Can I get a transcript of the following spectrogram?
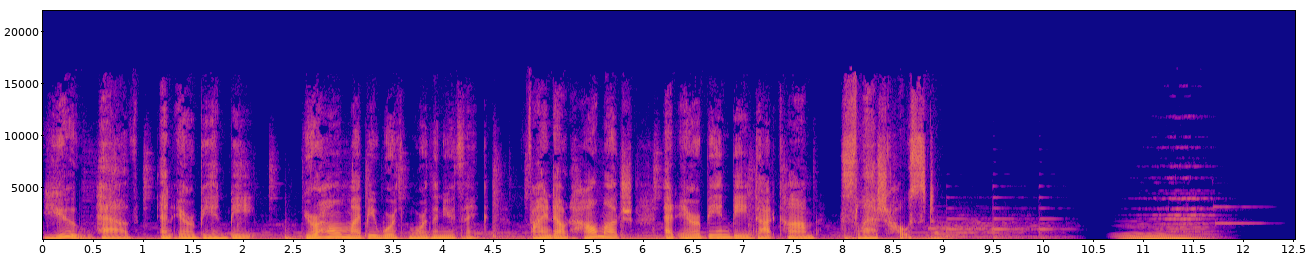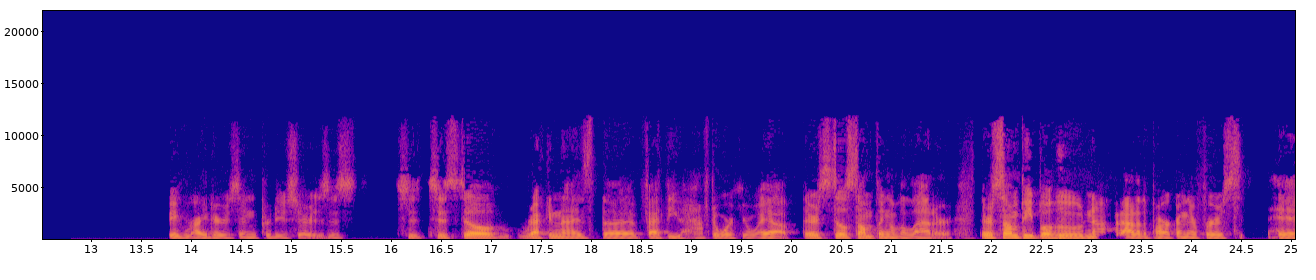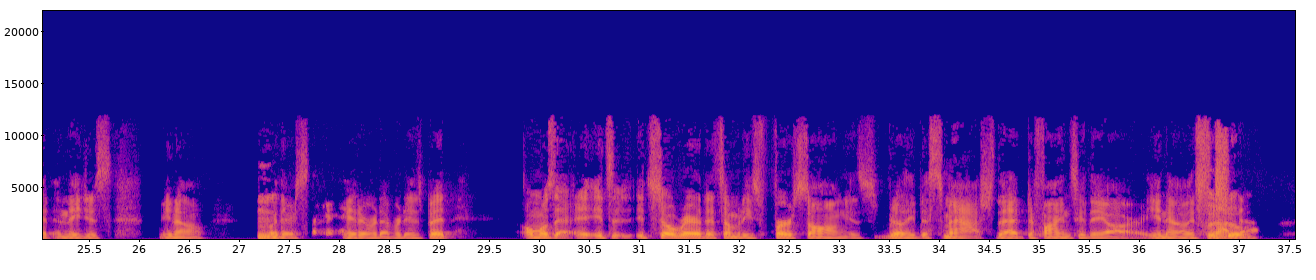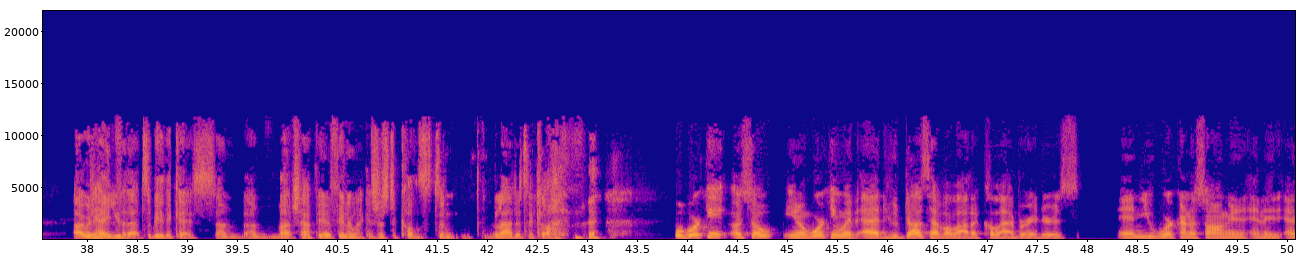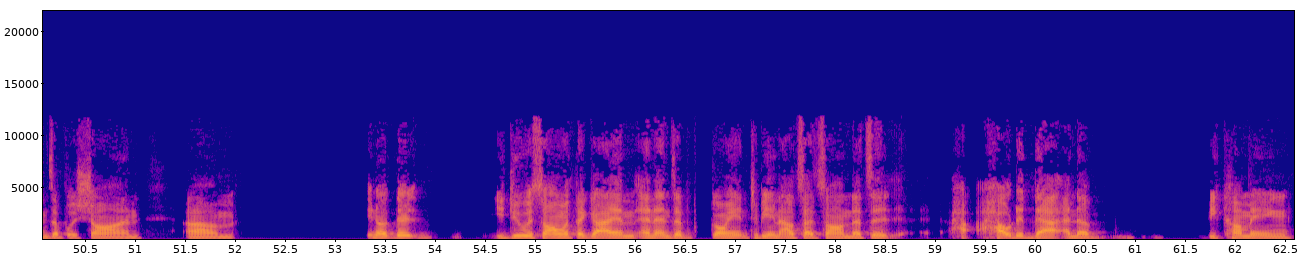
you have an Airbnb. Your home might be worth more than you think. Find out how much at airbnb.com/slash host. Big writers and producers is to, to still recognize the fact that you have to work your way up. There's still something of a ladder. There are some people who mm. knock it out of the park on their first hit and they just, you know, mm. or their second hit or whatever it is. But almost it's it's so rare that somebody's first song is really the smash that defines who they are. You know, it's for sure. That. I would you hate know, you, for that to be the case. I'm I'm much happier feeling like it's just a constant ladder to climb. well, working uh, so you know working with Ed, who does have a lot of collaborators, and you work on a song and, and it ends up with Shawn. Um, you know, there you do a song with the guy and, and ends up going to be an outside song. That's a how did that end up becoming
